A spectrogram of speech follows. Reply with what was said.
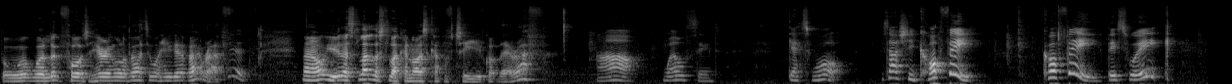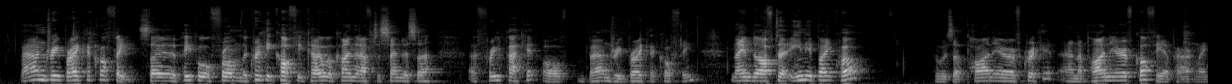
but we'll, we'll look forward to hearing all about it when you get back, Raf. Good. Now, you, that's, that's like a nice cup of tea you've got there, Raf. Ah, well, Sid. Guess what? It's actually coffee. Coffee this week. Boundary Breaker Coffee. So the people from the Cricket Coffee Co. were kind enough to send us a, a free packet of Boundary Breaker Coffee, named after Enid Bakewell, who was a pioneer of cricket and a pioneer of coffee, apparently.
